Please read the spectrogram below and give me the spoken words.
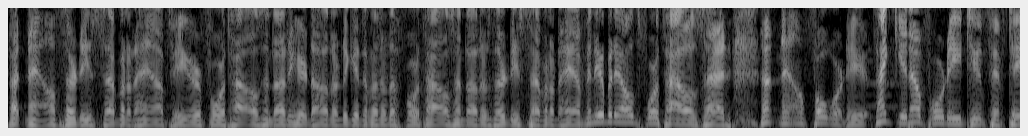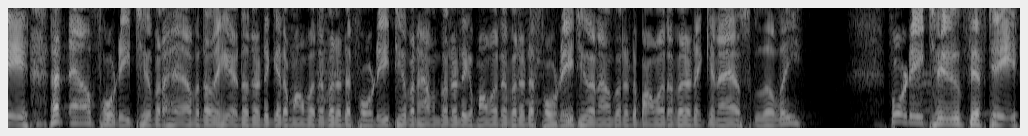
At now 37 and a half here. 4,000 out of here. Down to get another 4,000 out of 37 and a half. Anybody else? 4,000. At now forward here. Thank you. Now 42.50. At now 42 and a half. Of here. Down to get a moment of it. 42 and a half. Down to get a moment of it. 42 and a half. Down to get a moment of it. Can I ask Lily? 42 50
